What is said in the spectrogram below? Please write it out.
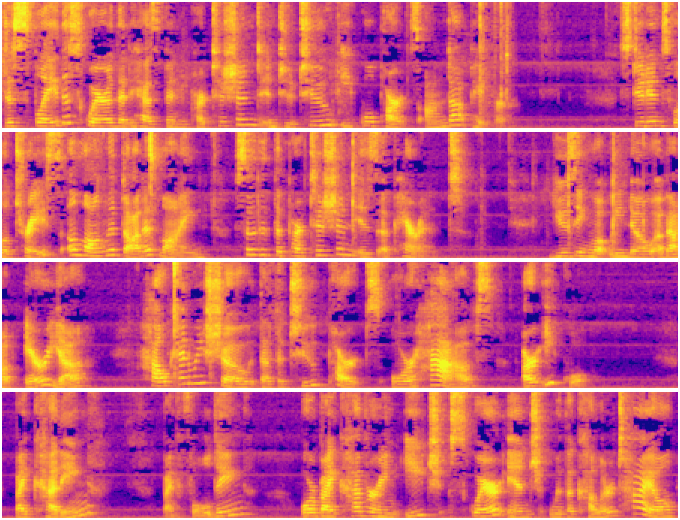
Display the square that has been partitioned into two equal parts on dot paper. Students will trace along the dotted line so that the partition is apparent. Using what we know about area, how can we show that the two parts or halves are equal by cutting, by folding, or by covering each square inch with a color tile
